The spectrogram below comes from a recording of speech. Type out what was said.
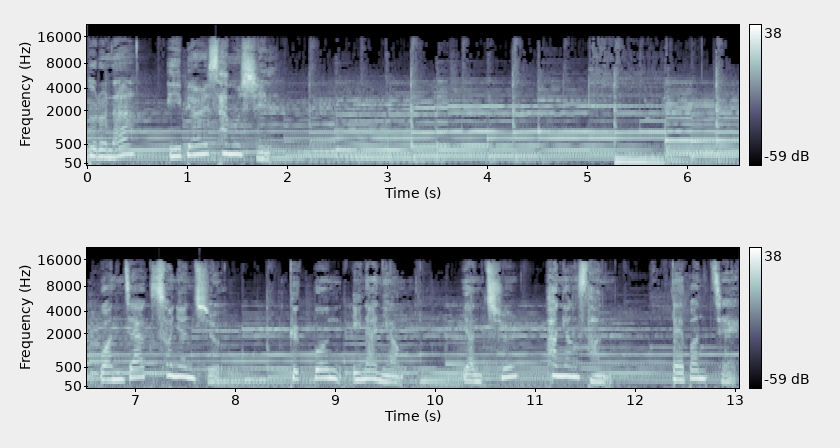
도로나 이별 사무실 원작 손현주 극본 이난영 연출 황영선 네 번째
